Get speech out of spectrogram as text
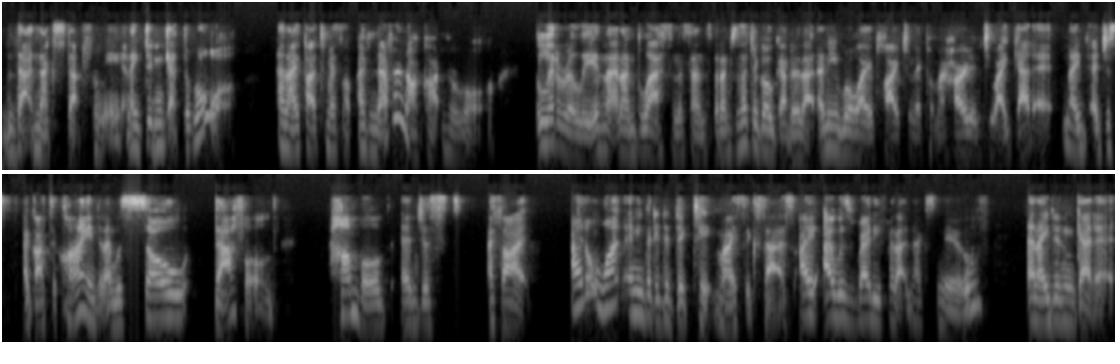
that next step for me. And I didn't get the role. And I thought to myself, I've never not gotten a role literally in that and I'm blessed in a sense, but I'm such a go-getter that any role I apply to and I put my heart into, I get it. And I, I just I got declined and I was so baffled, humbled, and just I thought, I don't want anybody to dictate my success. I, I was ready for that next move and I didn't get it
